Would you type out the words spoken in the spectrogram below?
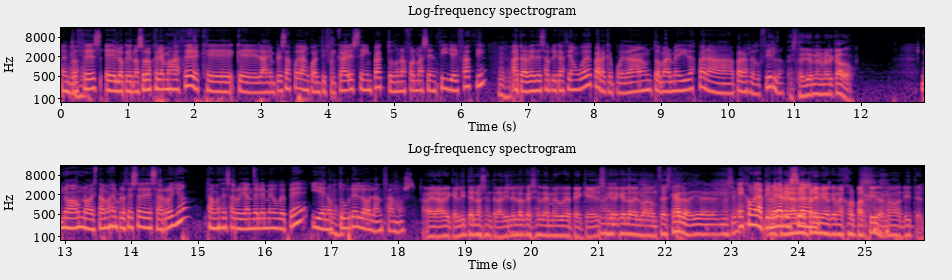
Entonces, eh, lo que nosotros queremos hacer es que, que las empresas puedan cuantificar ese impacto de una forma sencilla y fácil a través de esa aplicación web para que puedan tomar medidas para, para reducirlo. ¿Está ya en el mercado? No, aún no, estamos en proceso de desarrollo. Estamos desarrollando el MVP y en octubre lo lanzamos. A ver, a ver, que el Little no se entra. Dile lo que es el MVP, que él se Ay. cree que es lo del baloncesto. Claro, yo no sé. Es como la primera dan versión. el premio que mejor partido, no Little.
